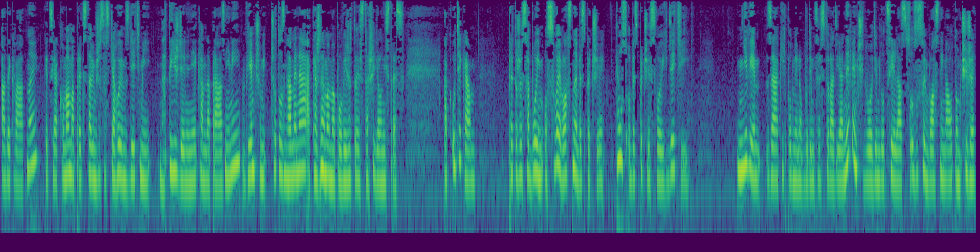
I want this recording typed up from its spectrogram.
adekvátne, keď si ako mama predstavím, že sa stiahujem s deťmi na týždeň niekam na prázdniny, viem, čo, mi, čo to znamená a každá mama povie, že to je strašidelný stres. Ak utekám pretože sa bojím o svoje vlastné bezpečie, plus o bezpečie svojich detí. Neviem, za akých podmienok budem cestovať. Ja neviem, či dôjdem do cieľa so, so svojím vlastným autom, čiže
